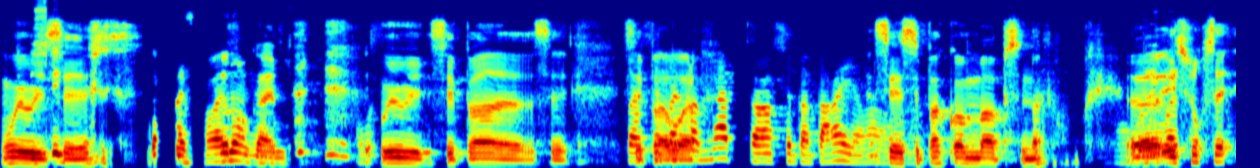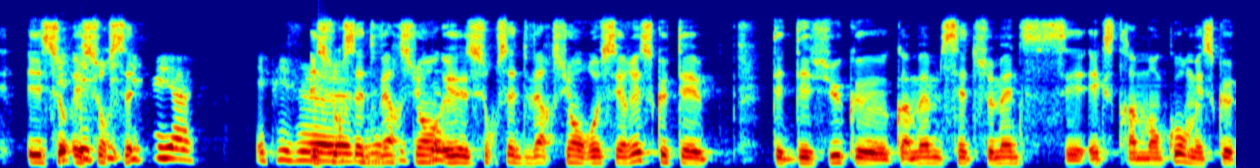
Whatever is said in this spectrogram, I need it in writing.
Oui, oui, C'est- quand même. oui, oui, c'est pas, euh, c'est, bah, c'est pas, voilà. comme Maps, hein, c'est pas pareil. Hein. C'est, c'est pas comme Maps, non. Ouais, Euh, ouais. et sur cette, et sur, et, et sur et puis, euh, et puis je, Et sur cette je- version, je- et sur cette version resserrée, est-ce que t'es es déçu que quand même cette semaine c'est extrêmement court, mais est-ce que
